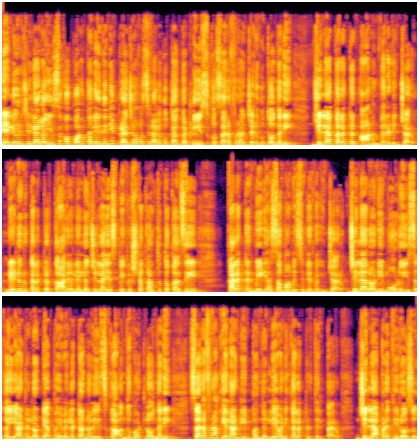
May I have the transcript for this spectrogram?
నెల్లూరు జిల్లాలో ఇసుక కొరత లేదని ప్రజావసరాలకు తగ్గట్లు ఇసుక సరఫరా జరుగుతోందని జిల్లా కలెక్టర్ ఆనంద్ వెల్లడించారు. నెల్లూరు కలెక్టర్ కార్యాలయంలో జిల్లా ఎస్పీ కృష్ణకాంత్తో కలిసి కలెక్టర్ మీడియా సమావేశం నిర్వహించారు. జిల్లాలోని మూడు ఇసుక యార్డుల్లో డెబ్బై వేల టన్నుల ఇసుక అందుబాటులో ఉందని సరఫరాకు ఎలాంటి ఇబ్బందులు లేవని కలెక్టర్ తెలిపారు. జిల్లా ప్రతిరోజు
